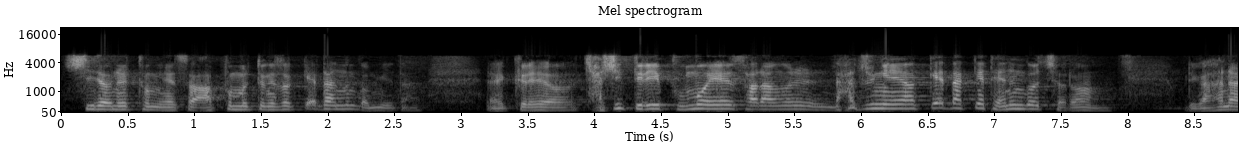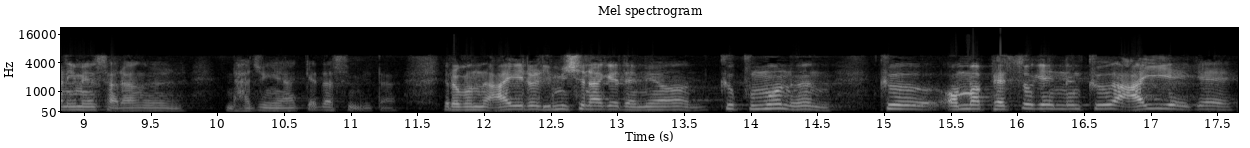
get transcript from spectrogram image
시련을 통해서 아픔을 통해서 깨닫는 겁니다. 예, 그래요. 자식들이 부모의 사랑을 나중에야 깨닫게 되는 것처럼 우리가 하나님의 사랑을 나중에야 깨닫습니다. 여러분 아이를 임신하게 되면 그 부모는 그 엄마 뱃속에 있는 그 아이에게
